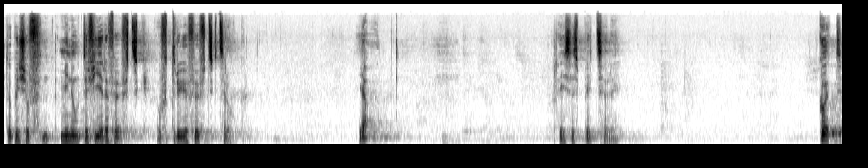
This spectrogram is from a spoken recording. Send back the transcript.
Du bist auf Minute 54, auf 53 zurück. Ja, kleines bisschen. Gut.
